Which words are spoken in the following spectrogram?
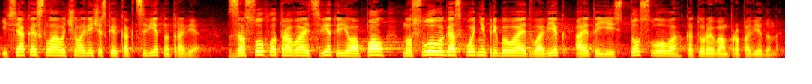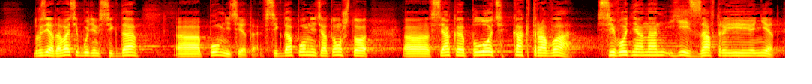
и всякая слава человеческая, как цвет на траве. Засохла трава, и цвет ее опал, но Слово Господне пребывает вовек, а это и есть то Слово, которое вам проповедано». Друзья, давайте будем всегда э, помнить это, всегда помнить о том, что э, всякая плоть, как трава, сегодня она есть, завтра ее нет –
